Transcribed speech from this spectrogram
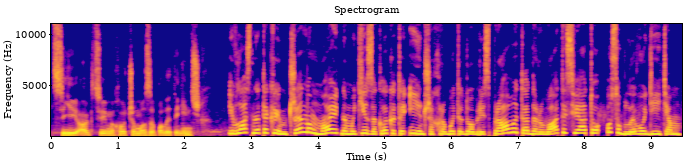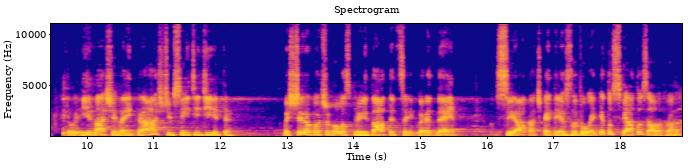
Цією акцією ми хочемо запалити інших. І, власне, таким чином мають на меті закликати інших робити добрі справи та дарувати свято, особливо дітям. Дорогі наші найкращі в світі діти. Ми щиро хочемо вас привітати цей переддень свята. Чекайте, я ж забув, яке то свято завтра?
